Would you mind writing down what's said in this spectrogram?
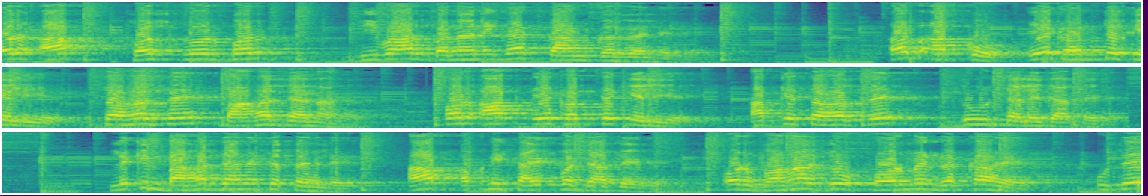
और आप फ़र्स्ट फ्लोर पर दीवार बनाने का काम कर रहे हैं। अब आपको एक हफ़्ते के लिए शहर से बाहर जाना है और आप एक हफ़्ते के लिए आपके शहर से दूर चले जाते हैं। लेकिन बाहर जाने से पहले आप अपनी साइट पर जाते हैं। और वहाँ जो फॉरमैन रखा है, उसे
